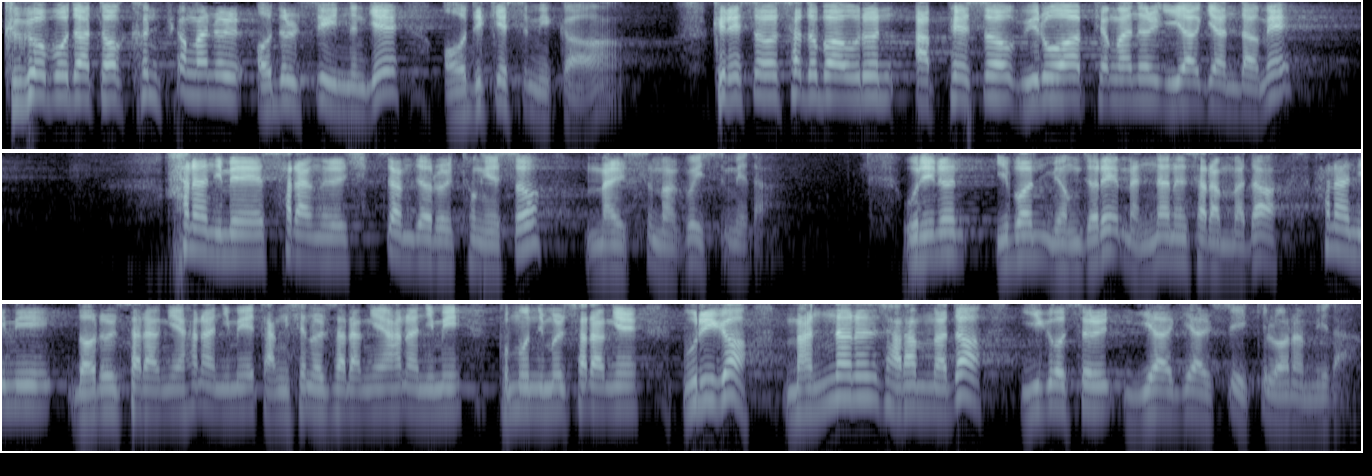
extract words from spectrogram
그거보다 더 큰 평안을 얻을 수 있는 게 어디 있겠습니까? 그래서 사도 바울은 앞에서 위로와 평안을 이야기한 다음에 하나님의 사랑을 13절을 통해서 말씀하고 있습니다. 우리는 이번 명절에 만나는 사람마다 하나님이 너를 사랑해, 하나님이 당신을 사랑해, 하나님이 부모님을 사랑해, 우리가 만나는 사람마다 이것을 이야기할 수 있길 원합니다.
